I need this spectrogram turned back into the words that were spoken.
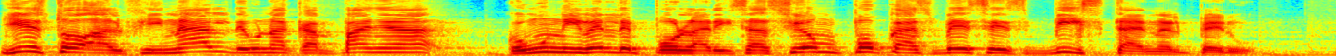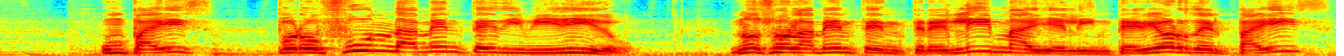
Y esto al final de una campaña con un nivel de polarización pocas veces vista en el Perú un país profundamente dividido, no solamente entre Lima y el interior del país,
